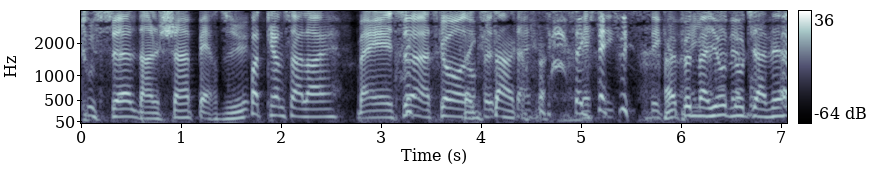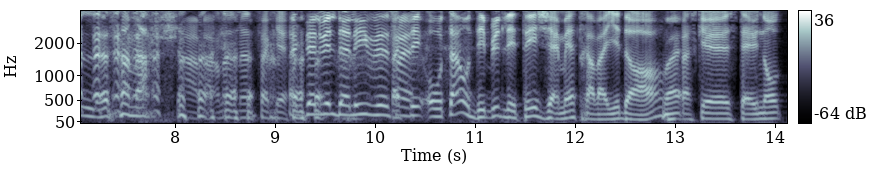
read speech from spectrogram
tout seul dans le champ perdu. Pas de crème solaire. Ben ça, en tout cas, on- Ça on existe fait- encore. Ça Ben, existait-tu? c'est- c'est Un peu de maillot, de l'eau de Javel, là, ça marche. Ah. Fait que- Avec de l'huile d'olive. Fait ça- que, autant au début de l'été, j'aimais travailler dehors Ouais. parce que c'était une autre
